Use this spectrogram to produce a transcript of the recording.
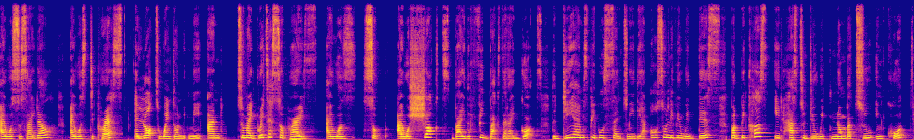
I was suicidal, I was depressed, a lot went on with me, and to my greatest surprise, I was so I was shocked by the feedback that I got. The DMs people sent to me, they are also living with this, but because it has to do with number two in court,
